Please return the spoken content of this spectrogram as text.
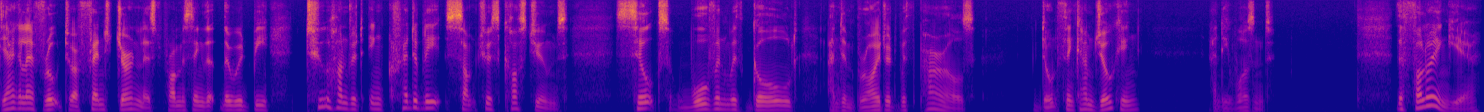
Diaghilev wrote to a French journalist promising that there would be 200 incredibly sumptuous costumes, silks woven with gold and embroidered with pearls. Don't think I'm joking. And he wasn't. The following year,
